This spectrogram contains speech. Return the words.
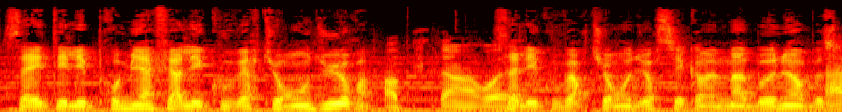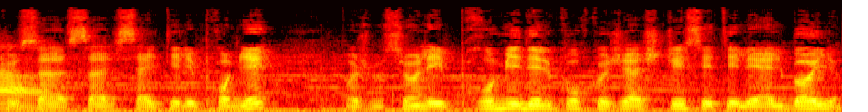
Ça a été les premiers à faire les couvertures en dur. Ah putain, ouais. Ça, les couvertures en dur, c'est quand même un bonheur parce que ah. ça, ça, ça, a été les premiers. Moi, je me souviens, les premiers Delcourt que j'ai achetés, c'était les Hellboy.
